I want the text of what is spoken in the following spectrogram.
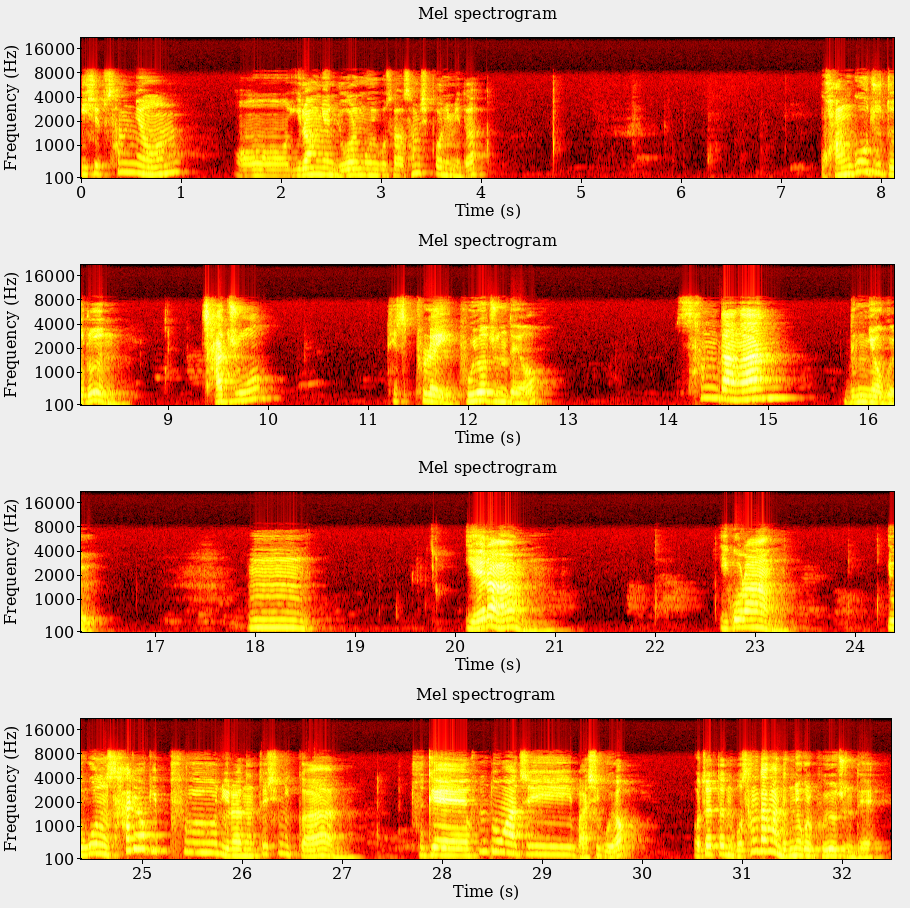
2023년 어, 1학년 6월 모의고사 30번입니다. 광고주들은 자주 디스플레이 보여준대요. 상당한 능력을. 음, 얘랑 이거랑 요거는 사려 깊은이라는 뜻이니까 두 개 혼동하지 마시고요. 어쨌든 뭐 상당한 능력을 보여준대.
